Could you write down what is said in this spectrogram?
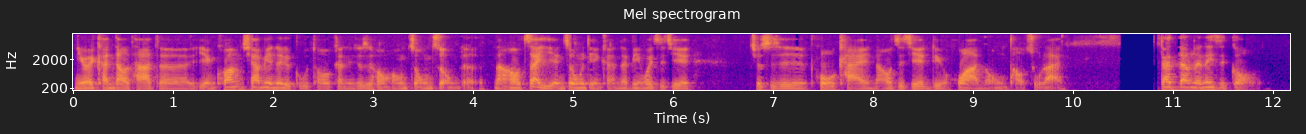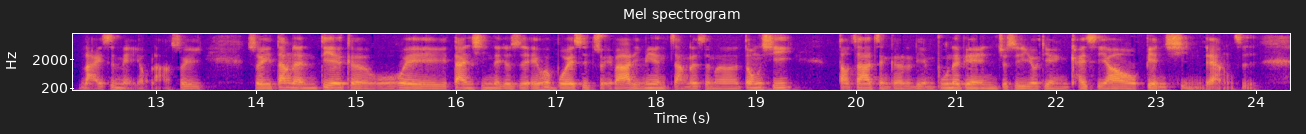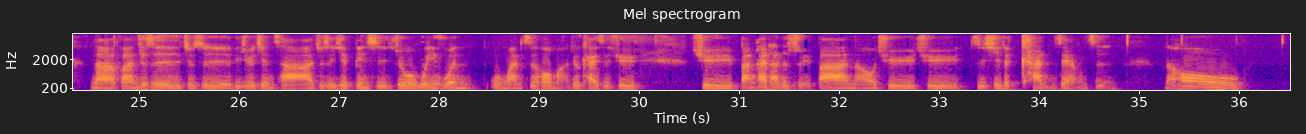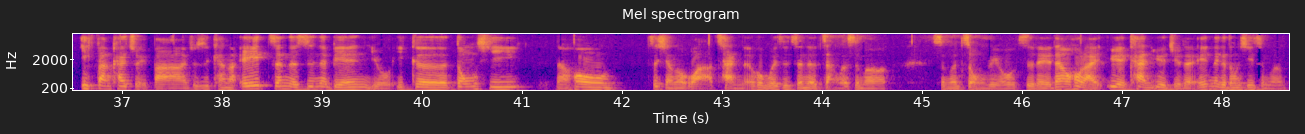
你会看到它的眼眶下面那个骨头可能就是红红肿肿的，然后再严重一点，可能那边会直接就是破开，然后直接流化脓跑出来。但当然那只狗来是没有啦，所以。所以当然，第二个我会担心的就是，哎，会不会是嘴巴里面长了什么东西，导致他整个脸部那边就是有点开始要变形这样子？那反正就是就是理学检查，就是一些病史就问一问，问完之后嘛，就开始去去掰开他的嘴巴，然后去去仔细的看这样子。然后一翻开嘴巴，就是看到，哎，真的是那边有一个东西，然后。在想说哇惨了，会不会是真的长了什么什么肿瘤之类？但后来越看越觉得，哎，那个东西怎么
